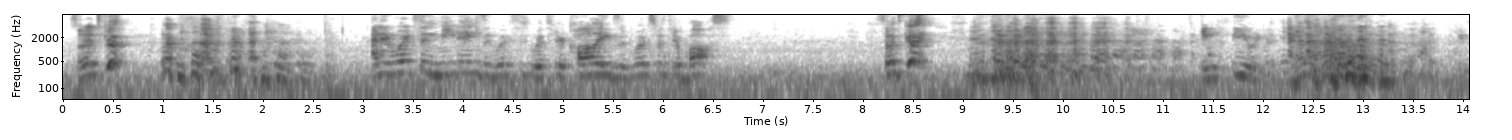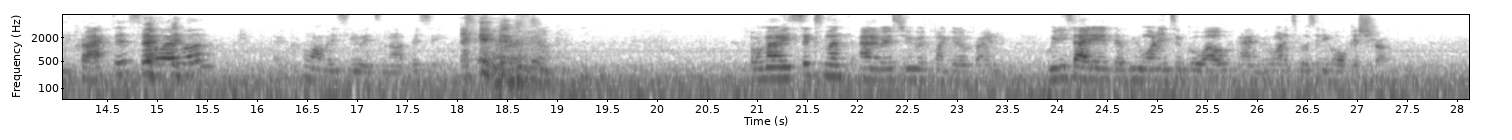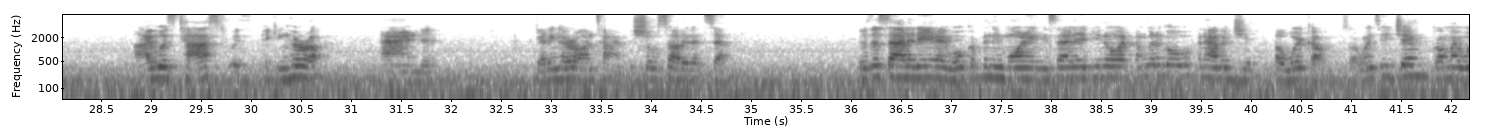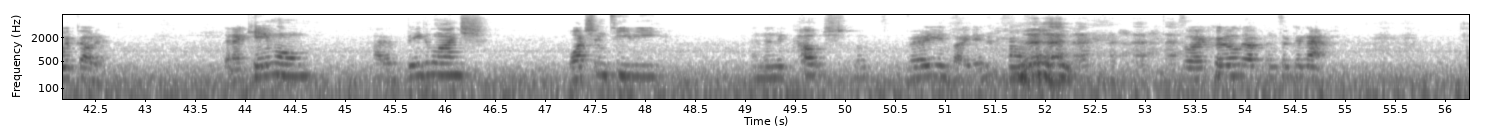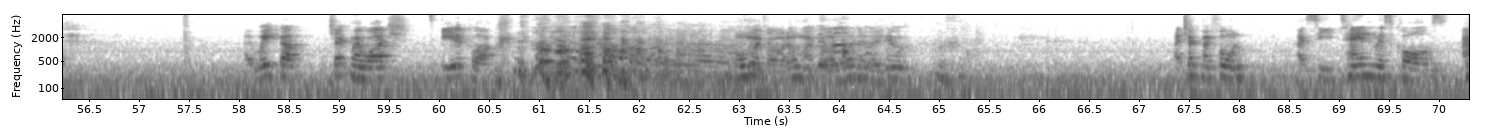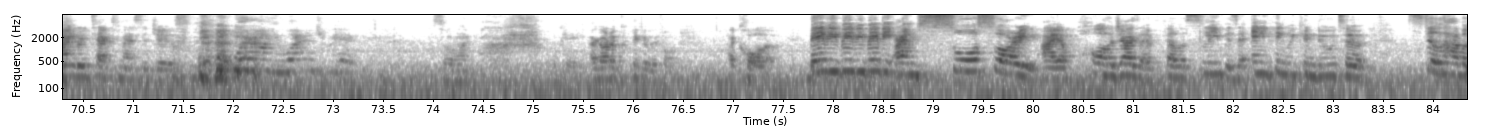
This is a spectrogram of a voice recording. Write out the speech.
So it's good. and it works in meetings, it works with your colleagues, it works with your boss. So it's good. in theory. in practice, however, I promise you it's not the same. For my six month anniversary with my girlfriend, we decided that we wanted to go out and we wanted to go to the orchestra. I was tasked with picking her up and getting her on time. The show started at 7. It was a Saturday. I woke up in the morning, and decided, you know what, I'm going to go and have a, gym, a workout. So I went to the gym, got my workout in. Then I came home, had a big lunch, watched some TV, and then the couch looked very inviting. so I curled up and took a nap. I wake up, check my watch, it's 8 o'clock. oh my god, oh my god, what did I do? I check my phone, I see 10 missed calls, angry text messages. Where are you? Why aren't you here? So I'm like, okay, I gotta pick up the phone. I call her. Baby, baby, baby, I'm so sorry. I apologize. I fell asleep. Is there anything we can do to still have a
